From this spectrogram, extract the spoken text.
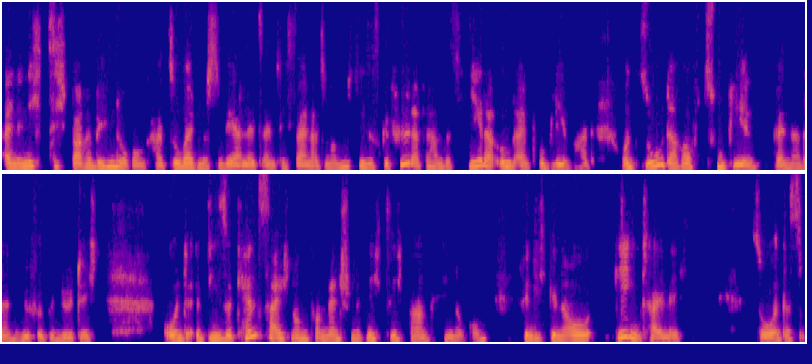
eine nicht sichtbare Behinderung hat. Soweit müssen wir ja letztendlich sein. Also man muss dieses Gefühl dafür haben, dass jeder irgendein Problem hat und so darauf zugehen, wenn er dann Hilfe benötigt. Und diese Kennzeichnung von Menschen mit nicht sichtbaren Behinderungen finde ich genau gegenteilig. So, und das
